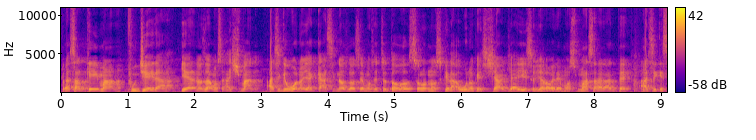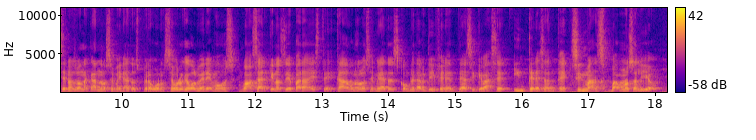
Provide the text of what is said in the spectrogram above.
Ras Al Khaimah, Fujairah Y ahora nos vamos a Ashman. Así que bueno, ya casi nos los hemos hecho todos Solo nos queda uno que es Sharjah Y eso ya lo veremos más adelante. Así que se nos van acabando los emiratos Pero bueno, seguro que volveremos. Vamos a ver qué nos depara este. Cada uno de los emiratos es completamente diferente Así que va a ser interesante. Sin más, vámonos al lío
